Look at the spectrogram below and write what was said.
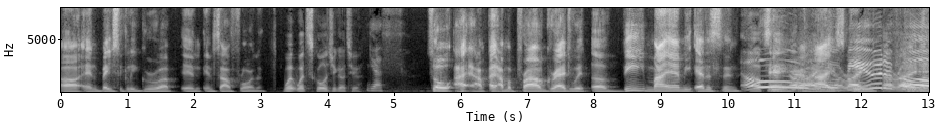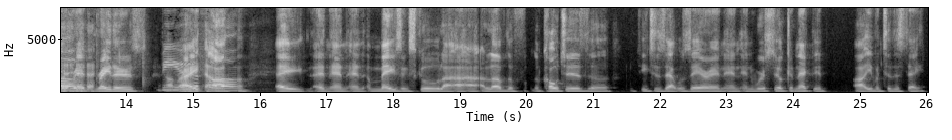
uh, and basically grew up in in South Florida. What what school did you go to? Yes. So I, I am a proud graduate of the Miami Edison. Oh, okay, all right, all right, beautiful. All right. Red Raiders. Beautiful. Right. Uh, hey, and and and amazing school. I I, I love the the coaches, the teachers that was there, and and and we're still connected uh, even to this day.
